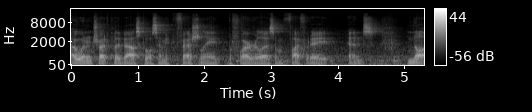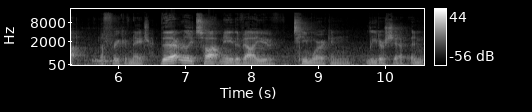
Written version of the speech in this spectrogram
I went and tried to play basketball semi-professionally before I realized I'm five foot eight and not a freak of nature. That really taught me the value of teamwork and leadership and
